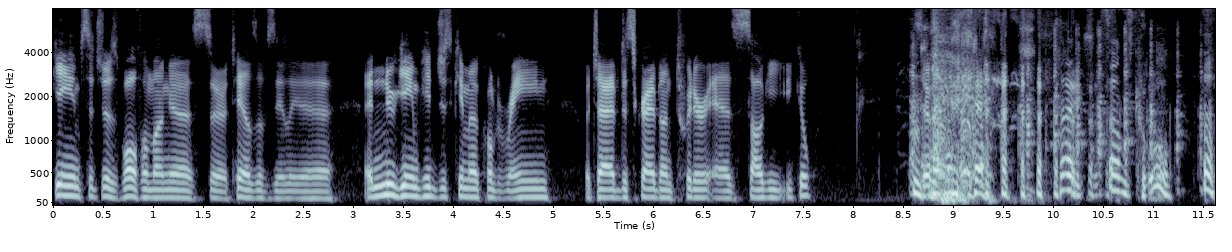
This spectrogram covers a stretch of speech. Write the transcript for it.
Games such as Wolf Among Us or Tales of Xillia. A new game kit just came out called Rain, which I have described on Twitter as soggy Ico. So, nice. That sounds cool. so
